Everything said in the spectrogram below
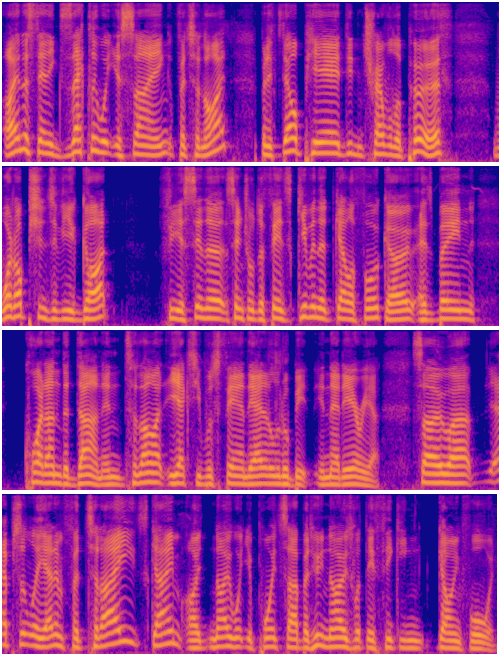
I understand exactly what you're saying for tonight, but if Delpierre didn't travel to Perth, what options have you got for your centre central defence, given that Gallifuoco has been quite underdone. And tonight he actually was found out a little bit in that area. So, uh, absolutely, Adam, for today's game, I know what your points are, but who knows what they're thinking going forward.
